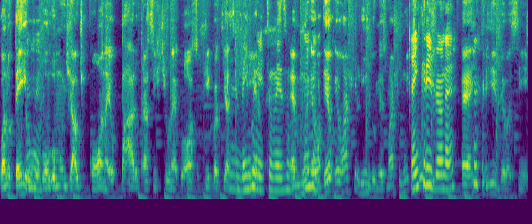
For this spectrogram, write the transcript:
quando tem uhum. o, o, o, mundial de Kona, eu paro para assistir o negócio, fico aqui assistindo. É bem bonito mesmo. É uhum. eu, eu, eu, acho lindo mesmo, acho muito. É incrível, bonito. né? É incrível assim.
